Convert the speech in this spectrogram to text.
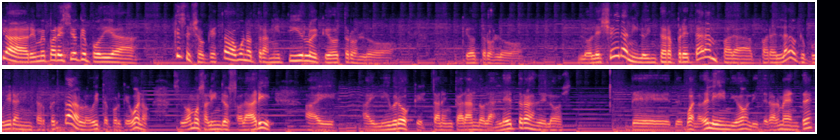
Claro, y me pareció que podía, qué sé yo, que estaba bueno transmitirlo y que otros lo, que otros lo, lo leyeran y lo interpretaran para, para, el lado que pudieran interpretarlo, ¿viste? Porque bueno, si vamos al Indio Solari, hay, hay libros que están encarando las letras de los, de, bueno, del indio, literalmente,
